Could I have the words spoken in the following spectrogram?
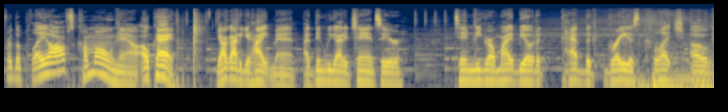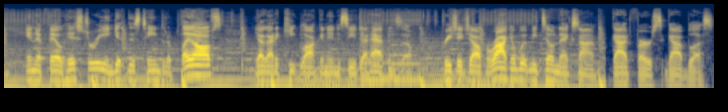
for the playoffs. Come on now. Okay, y'all got to get hype, man. I think we got a chance here. Tim Negrow might be able to have the greatest clutch of NFL history and get this team to the playoffs. Y'all got to keep locking in to see if that happens, though. Appreciate y'all for rocking with me. Till next time, God first, God bless.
